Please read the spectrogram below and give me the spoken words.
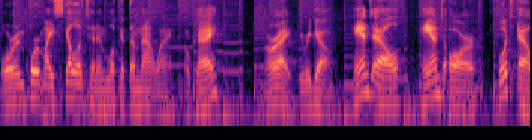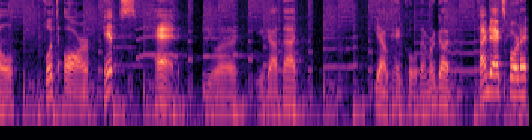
or import my skeleton and look at them that way, okay? Alright, here we go. Hand L, hand R, foot L, foot R, hips, head. You, uh, you got that? Yeah, okay, cool, then we're good. Time to export it.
